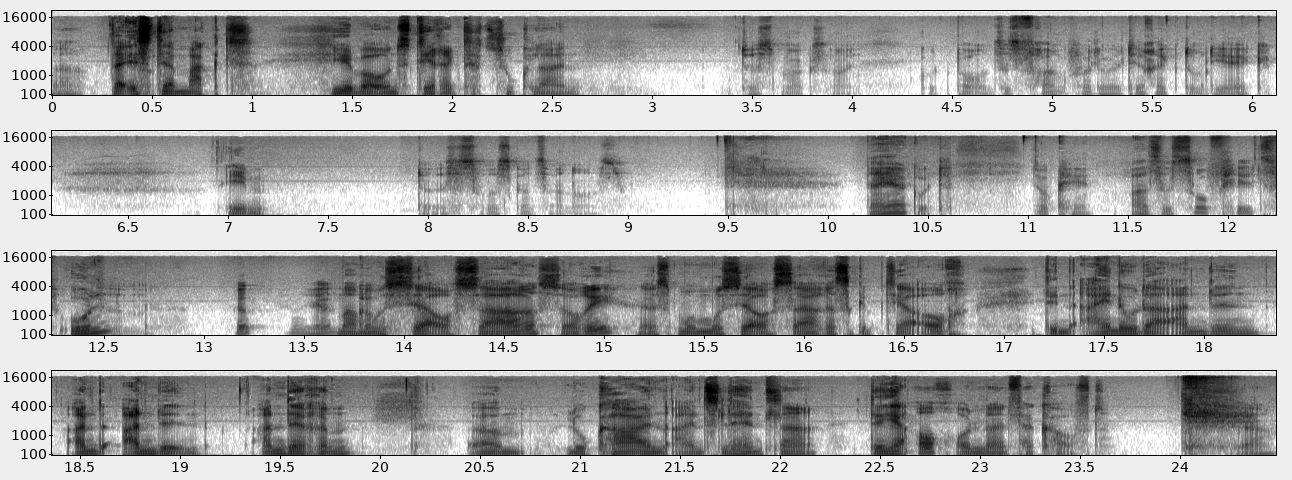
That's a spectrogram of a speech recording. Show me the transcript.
ja. Da ist der Markt hier bei uns direkt zu klein. Das mag sein. Gut, bei uns ist Frankfurt halt direkt um die Ecke. Eben. Da ist es was ganz anderes. Naja, gut. Okay, also so viel zu Und? Ja, ja, Man komm. muss ja auch sagen, sorry, man muss ja auch sagen, es gibt ja auch den ein oder anderen, and, andeln, anderen ähm, lokalen Einzelhändler, der ja auch online verkauft. Ja.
